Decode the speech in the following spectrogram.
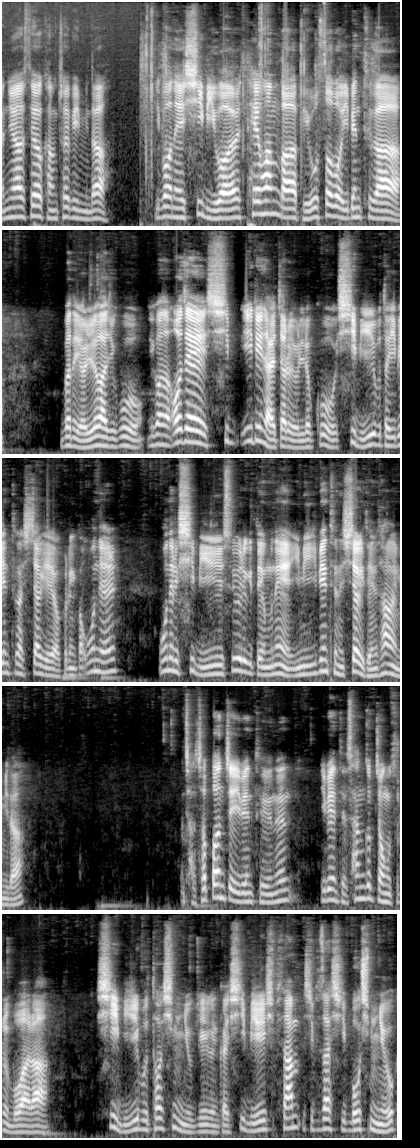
안녕하세요 강철비입니다. 이번에 12월 태환과 비오 서버 이벤트가 이번에 열려가지고 이거는 어제 11일 날짜로 열렸고 12일부터 이벤트가 시작이에요. 그러니까 오늘 오늘이 12일 수요일이기 때문에 이미 이벤트는 시작이 된 상황입니다. 자 첫 번째 이벤트는 이벤트 상급 정수를 모아라. 12일부터 16일 그러니까 12일, 13, 14, 15, 16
